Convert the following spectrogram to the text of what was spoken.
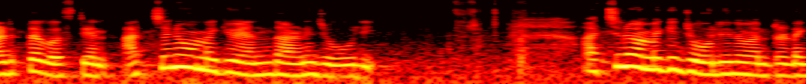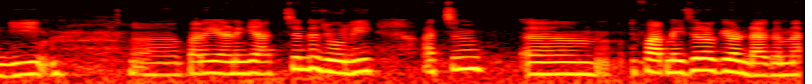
അടുത്ത ക്വസ്റ്റ്യൻ അച്ഛനും അമ്മയ്ക്കും എന്താണ് ജോലി? അച്ഛനും അമ്മയ്ക്കും ജോലി എന്ന് പറഞ്ഞിട്ടുണ്ടെങ്കിൽ പറയുകയാണെങ്കിൽ അച്ഛന്റെ ജോലി അച്ഛൻ ഫർണിച്ചറൊക്കെ ഉണ്ടാക്കുന്ന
